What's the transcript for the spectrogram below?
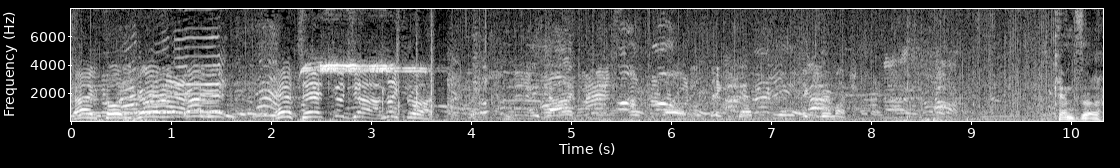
Drive it, Cody. Drive it. Drive it. That's it. Good job. Nice run. Thank you, Ken. Thank you very much. Ken's a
